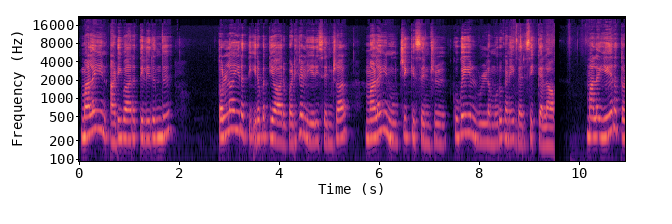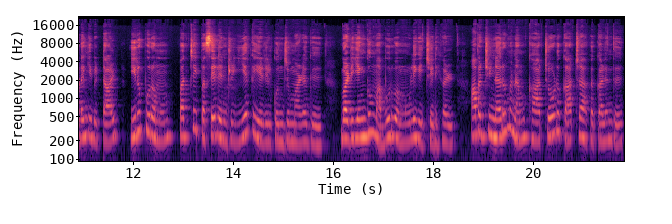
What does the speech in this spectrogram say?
மலையின் அடிவாரத்திலிருந்து தொள்ளாயிரத்தி இருபத்தி ஆறு படிகள் ஏறி சென்றால் மலையின் உச்சிக்கு சென்று குகையில் உள்ள முருகனை தரிசிக்கலாம். மலை ஏறத் தொடங்கிவிட்டால் இருபுறமும் பச்சை பசேல் என்று இயற்கை எழில் கொஞ்சம் அழகு. வழியெங்கும் அபூர்வ மூலிகைச் செடிகள். அவற்றின் நறுமணம் காற்றோடு காற்றாக கலந்து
